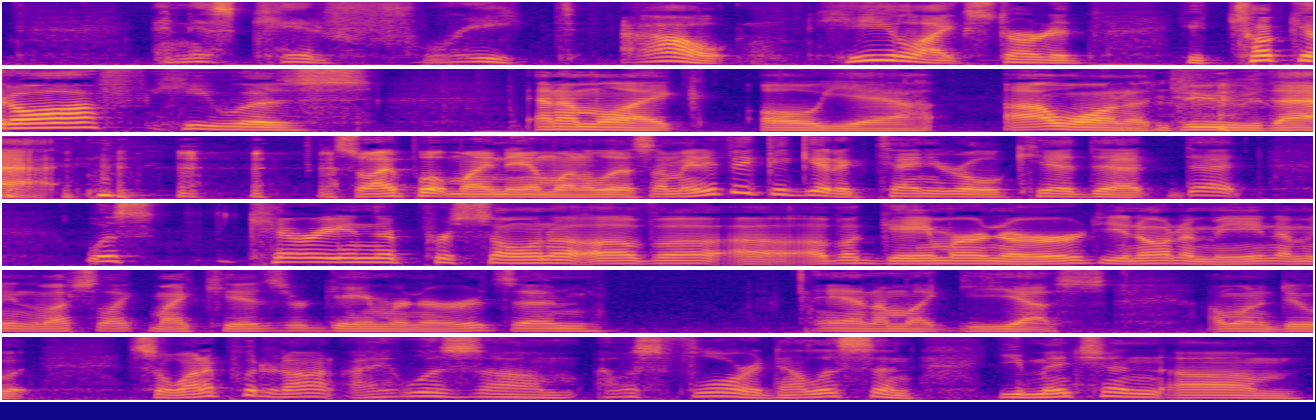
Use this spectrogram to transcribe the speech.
And this kid freaked out. He like started, he took it off. He was, and I'm like, oh yeah, I want to do that. so I put my name on a list. I mean, if it could get a 10 year old kid that that was carrying the persona of a of a gamer nerd. You know what I mean? I mean, much like my kids are gamer nerds, and and I'm like, yes, I want to do it. So when I put it on, I was um, I was floored. Now listen, you mentioned um,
